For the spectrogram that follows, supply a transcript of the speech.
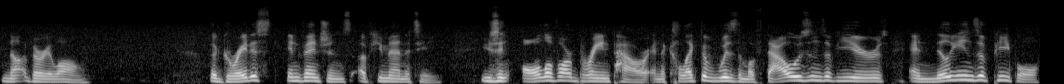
not very long. The greatest inventions of humanity, using all of our brain power and the collective wisdom of thousands of years and millions of people,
